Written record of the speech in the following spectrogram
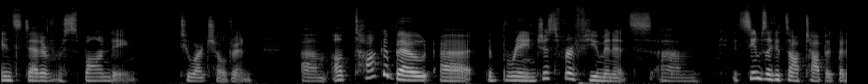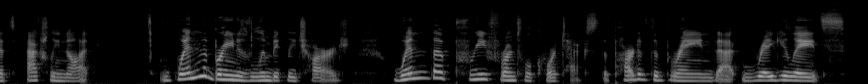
instead of responding to our children. Um, I'll talk about uh, the brain just for a few minutes. Um, it seems like it's off topic, but it's actually not. When the brain is limbically charged, when the prefrontal cortex, the part of the brain that regulates,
